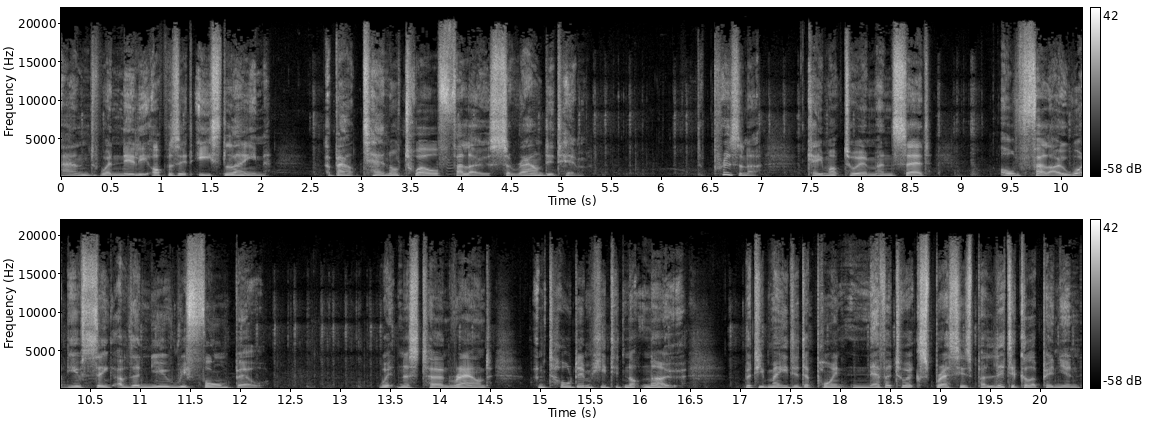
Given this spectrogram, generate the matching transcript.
And when nearly opposite East Lane, about 10 or 12 fellows surrounded him. The prisoner came up to him and said, Old fellow, what do you think of the new Reform Bill? Witness turned round and told him he did not know, but he made it a point never to express his political opinion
